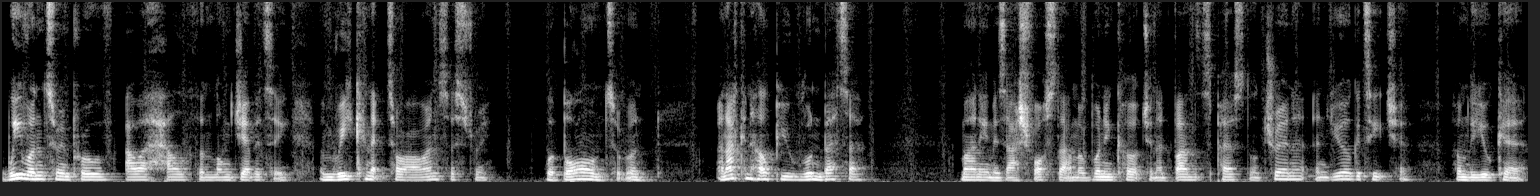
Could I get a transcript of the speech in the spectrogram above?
We run to improve our health and longevity and reconnect to our ancestry. We're born to run, and I can help you run better. My name is Ash Foster. I'm a running coach and advanced personal trainer and yoga teacher from the UK.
